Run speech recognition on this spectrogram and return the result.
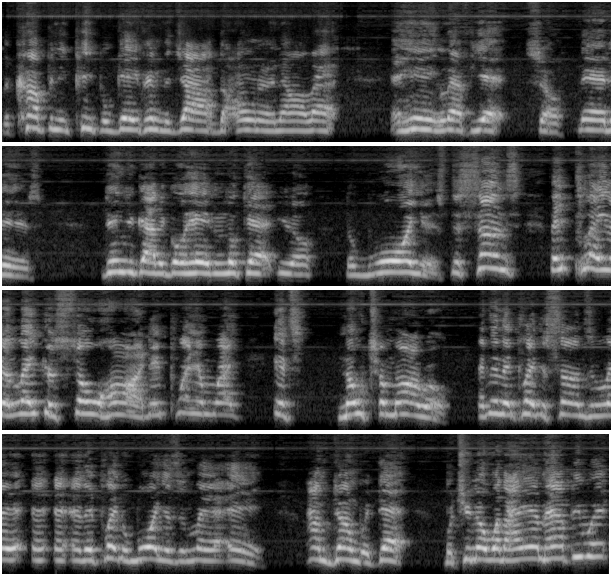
the company people gave him the job, the owner and all that, and he ain't left yet. So there it is. Then you got to go ahead and look at, you know, the Warriors. The Suns, they play the Lakers so hard. They play them like it's no tomorrow. And then they play the Suns and, lay, and, and they play the Warriors and lay an egg. I'm done with that. But you know what I am happy with?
